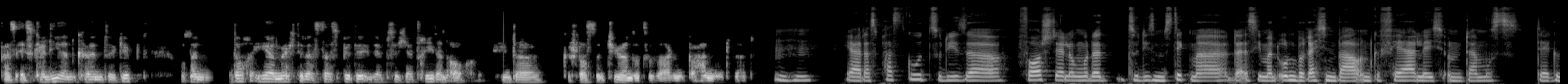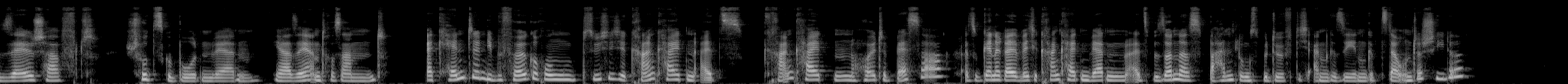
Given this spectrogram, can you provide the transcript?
was eskalieren könnte, gibt. Und man doch eher möchte, dass das bitte in der Psychiatrie dann auch hinter geschlossenen Türen sozusagen behandelt wird. Mhm. Ja, das passt gut zu dieser Vorstellung oder zu diesem Stigma, da ist jemand unberechenbar und gefährlich und da muss der Gesellschaft Schutz geboten werden. Ja, sehr interessant. Erkennt denn die Bevölkerung psychische Krankheiten als Krankheiten heute besser? Also generell, welche Krankheiten werden als besonders behandlungsbedürftig angesehen? Gibt es da Unterschiede?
